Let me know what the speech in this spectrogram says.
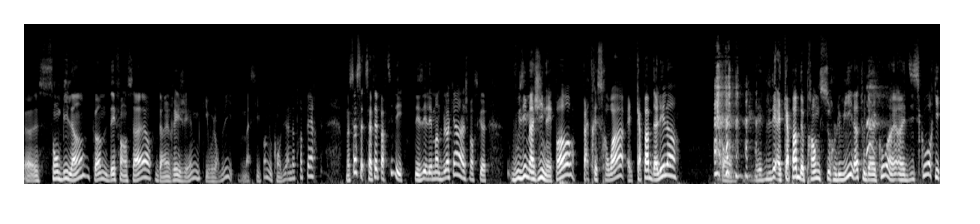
euh, son bilan comme défenseur d'un régime qui aujourd'hui massivement nous conduit à notre perte. Donc ça, ça, fait partie des, des, éléments de blocage parce que vous imaginez pas Patrice Roy être capable d'aller là. être capable de prendre sur lui, là, tout d'un coup, un, discours qui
